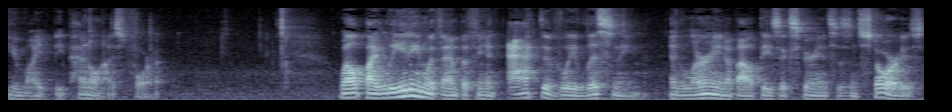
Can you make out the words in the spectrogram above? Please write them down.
you might be penalized for it. Well, by leading with empathy and actively listening and learning about these experiences and stories,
